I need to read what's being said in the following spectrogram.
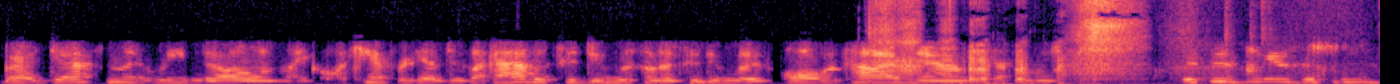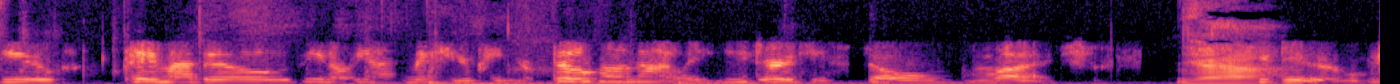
but I definitely know I'm like, oh, I can't forget this. Like I have a to-do list on a to-do list all the time now. this is due, this is due, pay my bills. You know, you have to make sure you're paying your bills on that. Like, there's just so much yeah. to do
